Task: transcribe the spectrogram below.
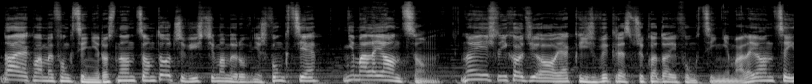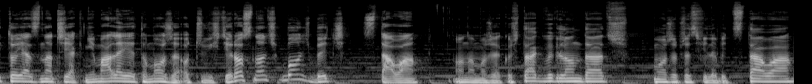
No a jak mamy funkcję nierosnącą, to oczywiście mamy również funkcję niemalejącą. No i jeśli chodzi o jakiś wykres przykładowej funkcji niemalejącej, to ja znaczy jak nie maleje, to może oczywiście rosnąć bądź być stała. Ona może jakoś tak wyglądać, może przez chwilę być stała,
